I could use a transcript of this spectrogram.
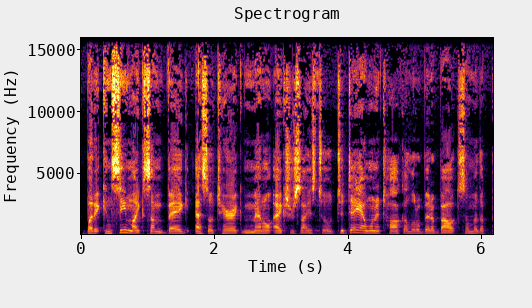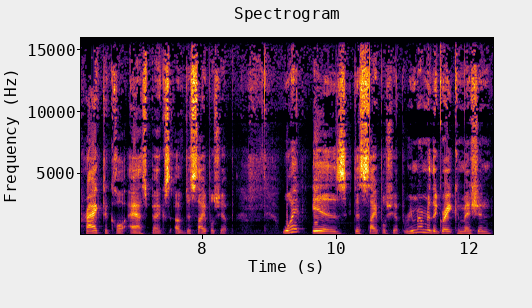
but it can seem like some vague, esoteric mental exercise. So today I want to talk a little bit about some of the practical aspects of discipleship. What is discipleship? Remember the Great Commission?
